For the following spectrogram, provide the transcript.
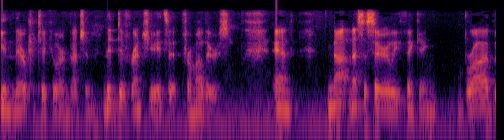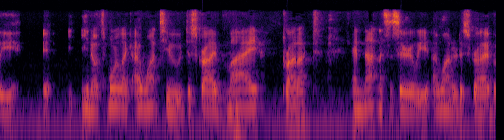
in their particular invention that differentiates it from others. And not necessarily thinking broadly it, you know it's more like i want to describe my product and not necessarily i want to describe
